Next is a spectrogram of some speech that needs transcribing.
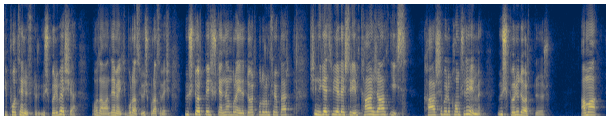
hipotenüstür. 3 bölü 5 ya. O zaman demek ki burası 3, burası 5. 3, 4, 5 üçgenden burayı da 4 bulurum çocuklar. Şimdi getirip yerleştireyim. Tanjant x. Karşı bölü komşu değil mi? 3 bölü 4'tür. Ama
